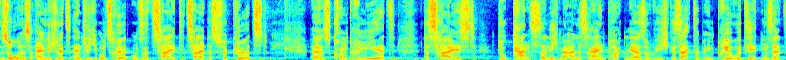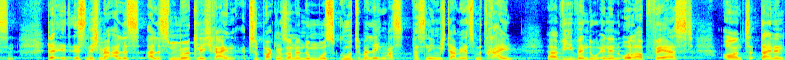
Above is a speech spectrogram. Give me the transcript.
so ist eigentlich letztendlich unsere, unsere Zeit, die Zeit ist verkürzt es komprimiert. Das heißt, du kannst da nicht mehr alles reinpacken, ja, so wie ich gesagt habe, in Prioritäten setzen. Da ist nicht mehr alles, alles möglich reinzupacken, sondern du musst gut überlegen, was, was nehme ich da jetzt mit rein. Ja, wie wenn du in den Urlaub fährst und deinen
